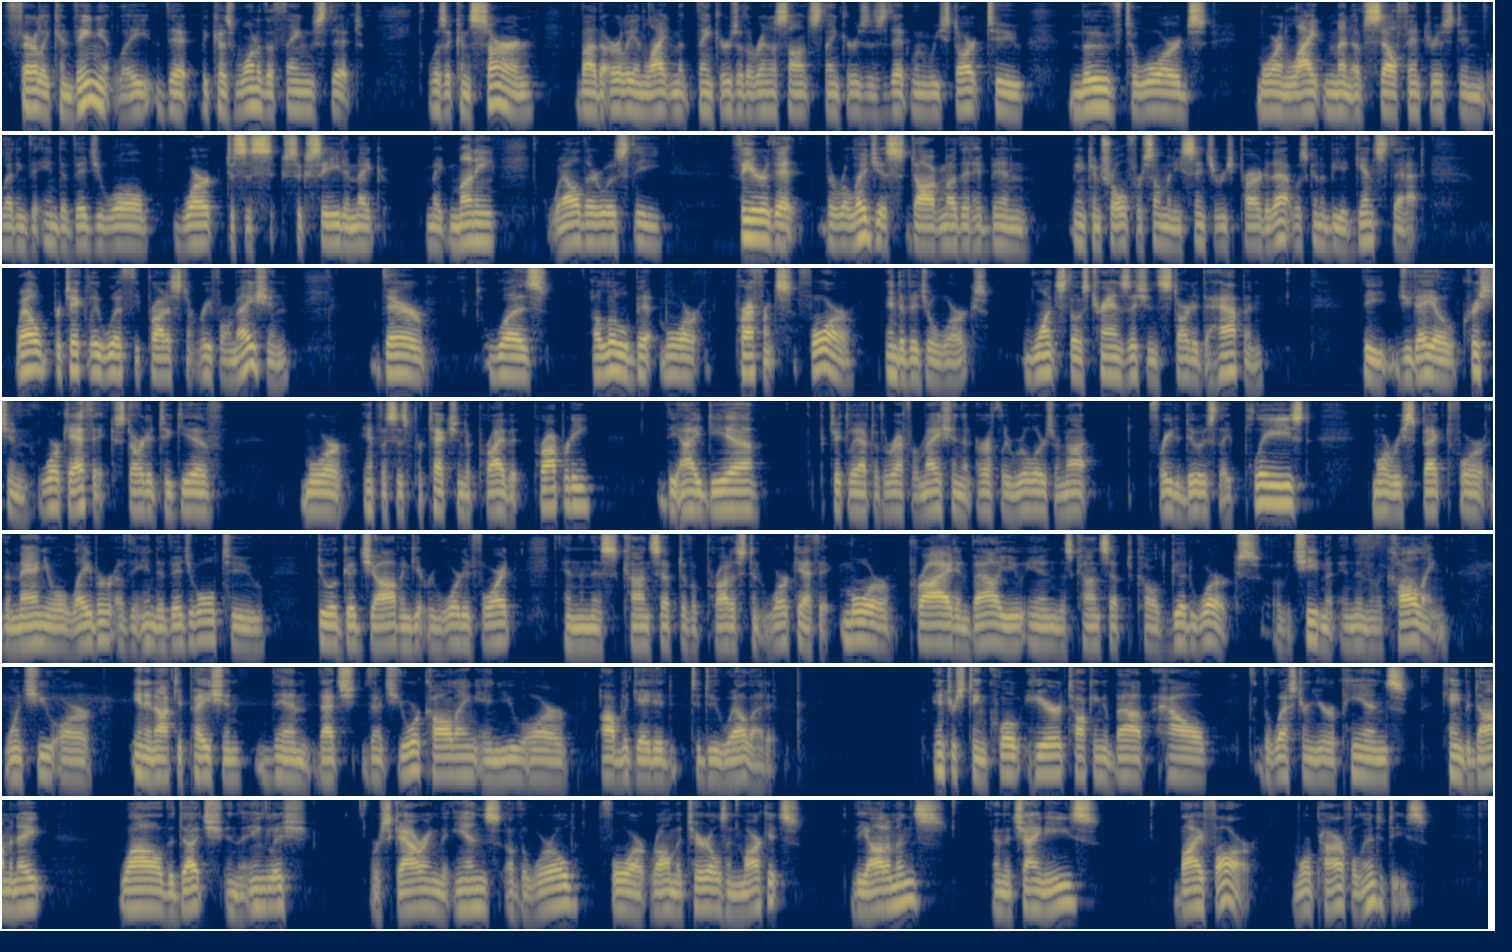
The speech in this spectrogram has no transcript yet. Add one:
fairly conveniently. That because one of the things that was a concern by the early Enlightenment thinkers or the Renaissance thinkers is that when we start to move towards more enlightenment of self interest and letting the individual work to su- succeed and make, make money, well, there was the fear that the religious dogma that had been in control for so many centuries prior to that was going to be against that. Well, particularly with the Protestant Reformation, there was a little bit more preference for individual works. Once those transitions started to happen, the Judeo Christian work ethic started to give more emphasis protection to private property the idea, particularly after the Reformation, that earthly rulers are not free to do as they pleased, more respect for the manual labor of the individual to do a good job and get rewarded for it. And then this concept of a Protestant work ethic, more pride and value in this concept called good works of achievement, and then the calling. Once you are in an occupation, then that's that's your calling, and you are obligated to do well at it. Interesting quote here talking about how the Western Europeans came to dominate while the Dutch and the English were scouring the ends of the world for raw materials and markets. The Ottomans and the Chinese, by far more powerful entities,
